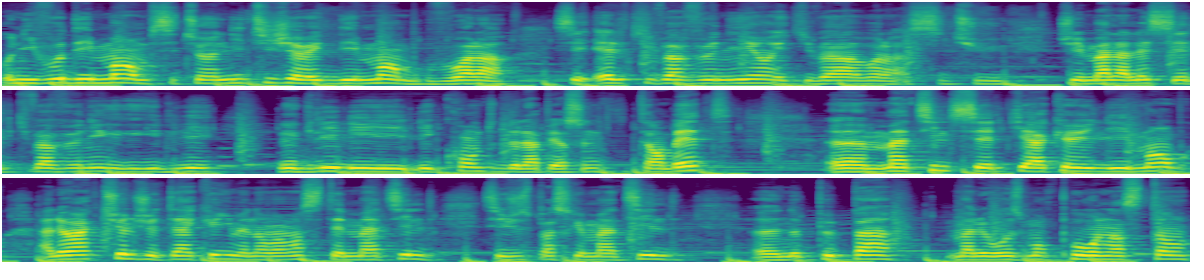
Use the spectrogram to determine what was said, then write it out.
au niveau des membres, si tu as un litige avec des membres, voilà, c'est elle qui va venir et qui va, voilà, si tu, es mal à l'aise, c'est elle qui va venir régler, les comptes de la personne qui t'embête. Euh, Mathilde, c'est elle qui accueille les membres. À l'heure actuelle, je t'ai accueilli, mais normalement c'était Mathilde. C'est juste parce que Mathilde euh, ne peut pas, malheureusement pour l'instant,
